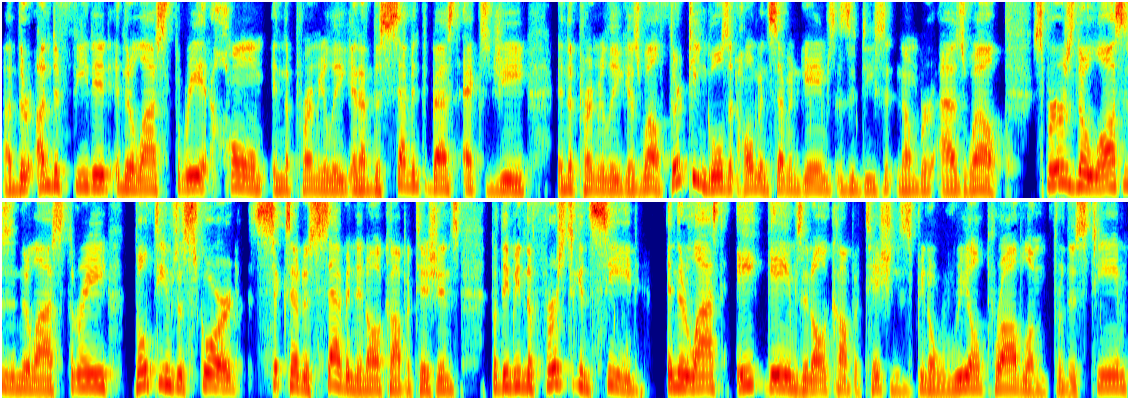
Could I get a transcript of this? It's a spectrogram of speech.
Uh, they're undefeated in their last three at home in the Premier League and have the seventh best XG in the Premier League as well. 13 goals at home in seven games is a decent number as well. Spurs, no losses in their last three. Both teams have scored six out of seven in all competitions, but they've been the first to concede in their last eight games in all competitions. It's been a real problem for this team.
